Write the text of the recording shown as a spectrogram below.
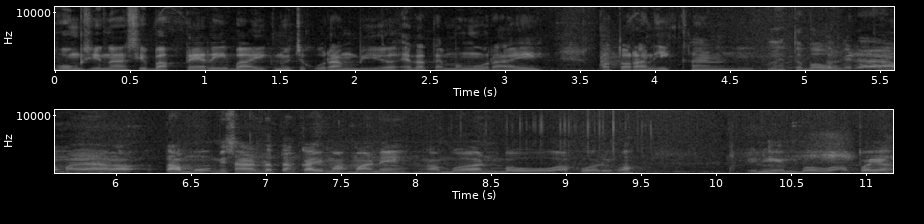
fungsina si bakteri baik nu ceuk urang bieu eta teh mengurai kotoran ikan. Nah itu bau. Tapi dah mana tamu misalnya datang ke imah maneh ngambean bau akuarium. Oh, ini bau apa ya?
